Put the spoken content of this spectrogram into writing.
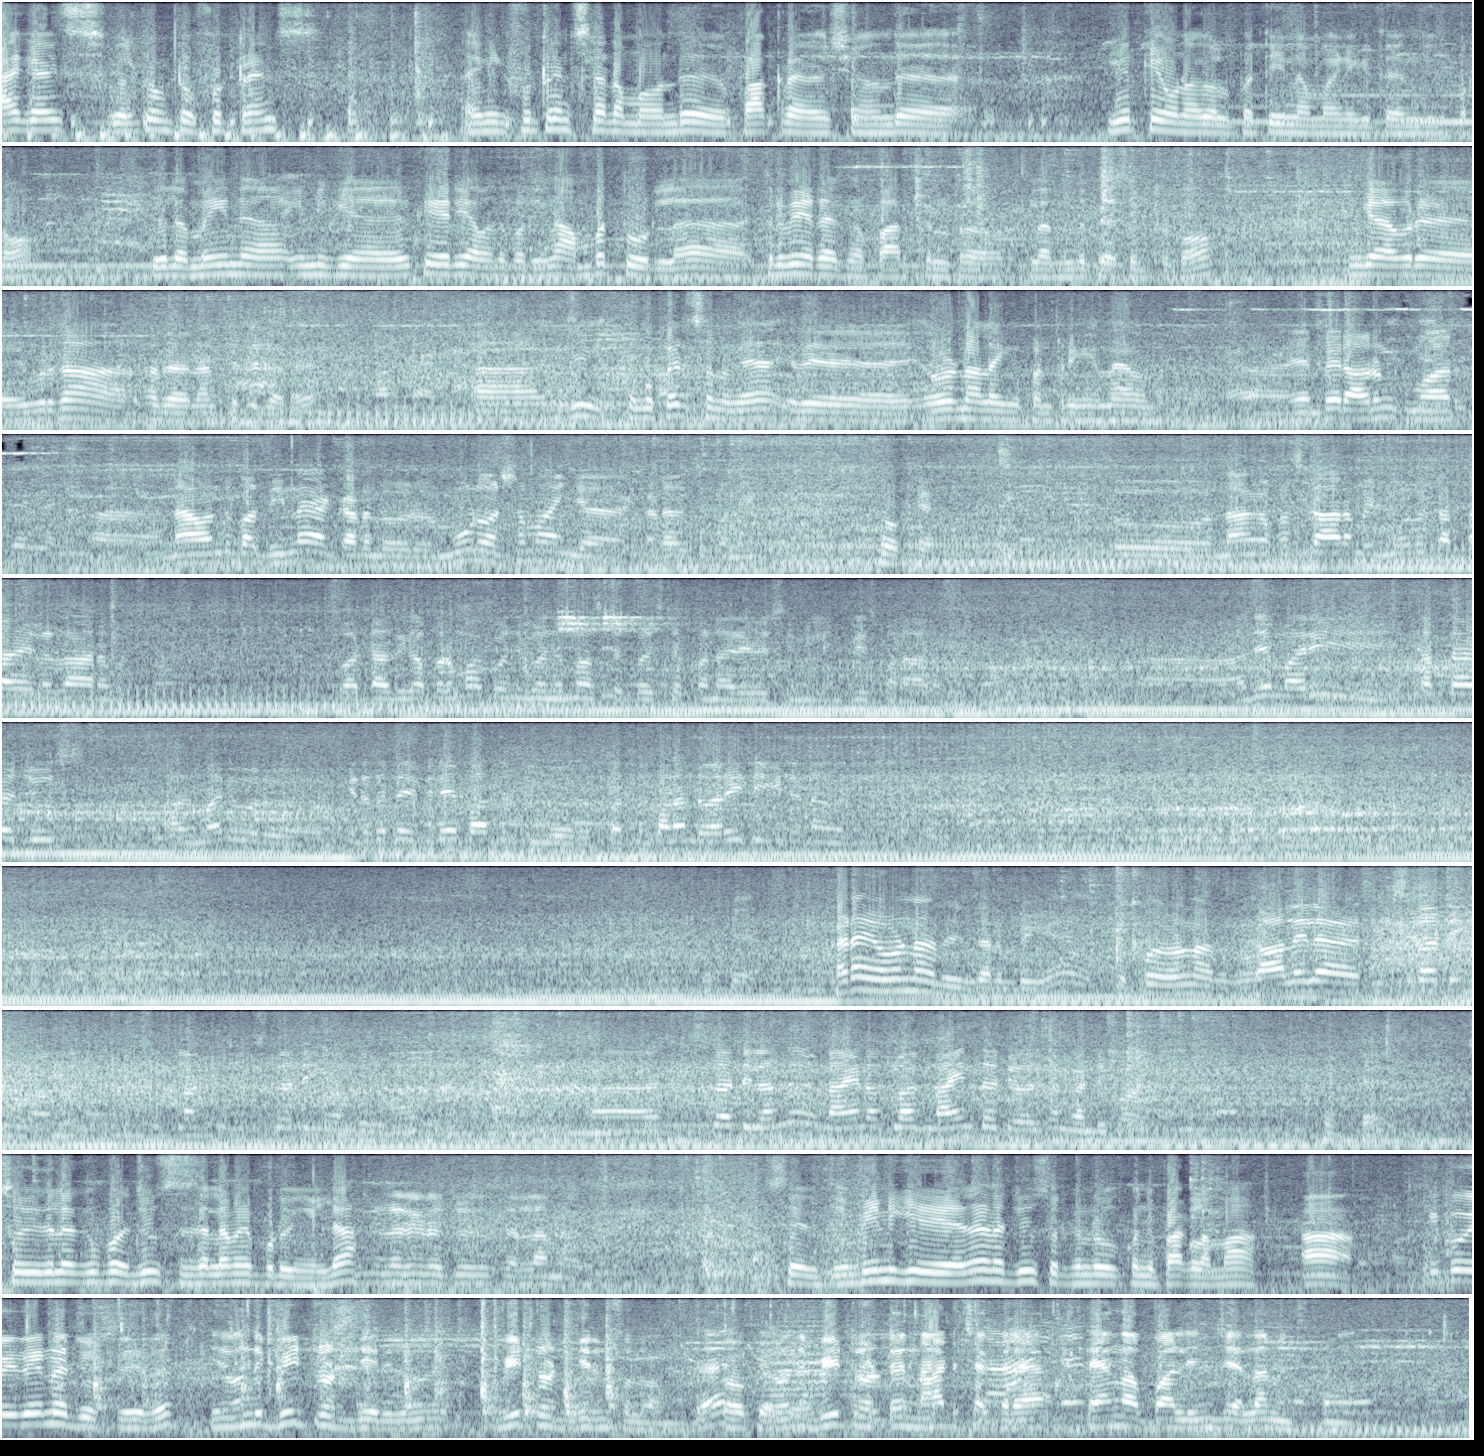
Hi guys welcome to food trends இன்றைக்கி food ட்ரெண்ட்ஸில் நம்ம வந்து பார்க்குற விஷயம் வந்து இயற்கை உணவுகள் பற்றி நம்ம இன்றைக்கி தெரிஞ்சுக்க போகிறோம் இதில் மெயினாக இன்றைக்கி இருக்க ஏரியா வந்து பார்த்திங்கன்னா அம்பத்தூரில் திருவேரங்க பார்க்குன்ற இடத்துல இருந்து பேசிகிட்டு இருக்கோம். இங்கே அவர் இவர் தான் அதை நடத்திட்டு இருக்காரு. ஆஹ் ஜி உங்கள் பேர் சொல்லுங்கள் இது எவ்வளோ நாள் இங்கே பண்ணுறீங்கன்னா என் பேர் அருண்குமார். நான் வந்து பார்த்தீங்கன்னா கடந்த ஒரு மூணு வருஷமாக இங்கே கடை வச்சு பண்ணிட்டு ஓகே நாங்கள் ஃபஸ்ட்டு ஆரம்பிக்கும் போது கத்தாழையில் தான் ஆரம்பித்தோம் பட் அதுக்கப்புறமா கொஞ்சம் கொஞ்சமாக ஸ்டெப் பை ஸ்டெப்பாக நிறைய விஷயங்கள் இன்க்ரீஸ் பண்ண ஆரம்பித்தோம் அதே மாதிரி கத்தாழை ஜூஸ் அது மாதிரி ஒரு கிட்டத்தட்ட இதிலே பார்த்துட்டு ஒரு பத்து பன்னெண்டு வெரைட்டி கிட்ட நாங்கள் ஓகே கடை எவ்வளோ நாள் திறப்பீங்க? இப்போ எவ்வளோ நாள் இருக்கும்? காலையில் சிக்ஸ் தேர்ட்டிக்கு வந்து சிக்ஸ் ஓ கிளாக் சிக்ஸ் தேர்ட்டிக்கு வந்துருக்கோம் சிக்ஸ் தேர்ட்டிலேருந்து nine o'clock nine thirty வரைக்கும் கண்டிப்பாக இருக்கும். ஓகே ஸோ இதில் இப்போ ஜூஸஸ் எல்லாமே போடுவீங்க இல்லையா இதில் இருக்கிற ஜூஸஸ் எல்லாமே. சரி இப்போ இன்னைக்கு என்னென்ன ஜூஸ் இருக்குன்னு கொஞ்சம் பார்க்கலாமா? ஆ இப்போ இது என்ன ஜூஸ் இது? இது வந்து பீட்ரூட் கீர் இது வந்து பீட்ரூட் கீர்னு சொல்லுவாங்க இது வந்து பீட்ரூட் நாட்டு சக்கரை தேங்காய் பால் இஞ்சி எல்லாம் மிக்ஸ் பண்ணி.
